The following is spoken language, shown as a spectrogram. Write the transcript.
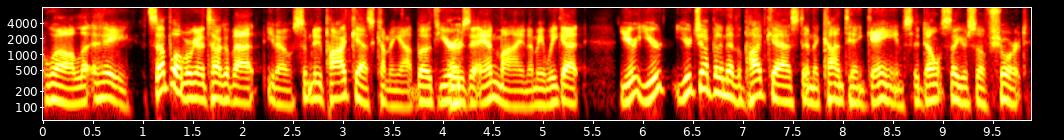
well, hey, at some point we're going to talk about you know some new podcasts coming out, both yours and mine. I mean, we got you're you're you're jumping into the podcast and the content game, so don't sell yourself short.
